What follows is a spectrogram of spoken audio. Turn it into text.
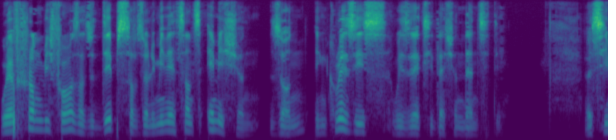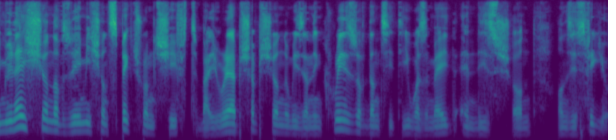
We have shown before that the depth of the luminescence emission zone increases with the excitation density. A simulation of the emission spectrum shift by reabsorption with an increase of density was made and is shown on this figure.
